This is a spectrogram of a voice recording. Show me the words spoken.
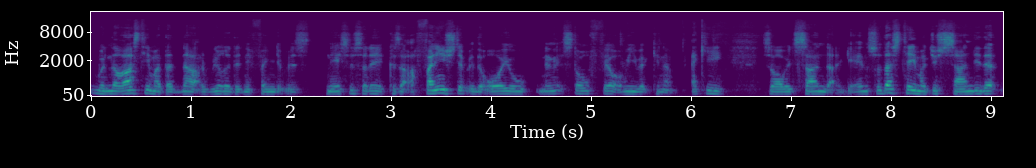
when the last time I did that, I really didn't find it was necessary because I finished it with the oil and then it still felt a wee bit kind of icky. So I would sand it again. So this time I just sanded it.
